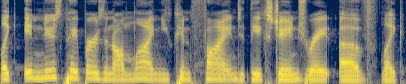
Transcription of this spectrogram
like in newspapers and online, you can find the exchange rate of like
